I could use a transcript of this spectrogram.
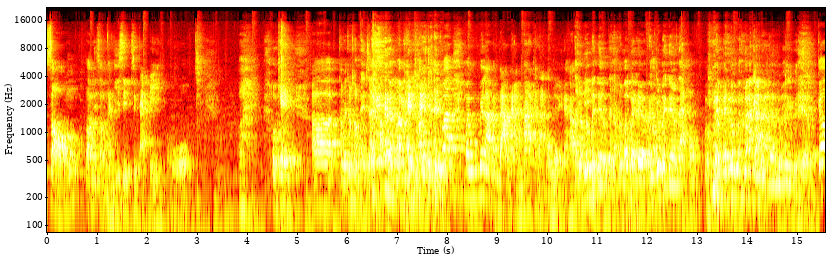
2002 ตอนนี้ 2020 18 ปี โอ้โหเฮ้ยโอเค เอ่อทำไมต้องถอนหายใจครับเราเห็นใจเลยว่ามันเวลามันดาวนานมากขนาดนั้นเลยนะครับแต่เราก็เหมือนเดิมแต่เราก็เออเหมือนเดิมนะครับคุณก็เหมือนเดิมนะผมเหมือนเดิมลูกยังเหมือนเดิมลูกยังเหมือนเดิมก็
